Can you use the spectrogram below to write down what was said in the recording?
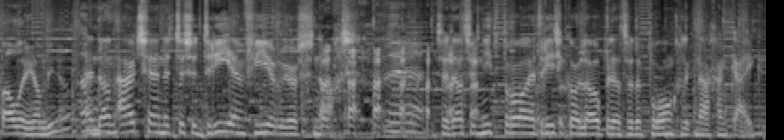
Paul en Jan Dino. En dan uitzenden tussen drie en vier uur s'nachts. Ja. Zodat we niet per- het risico lopen dat we er per ongeluk naar gaan kijken.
